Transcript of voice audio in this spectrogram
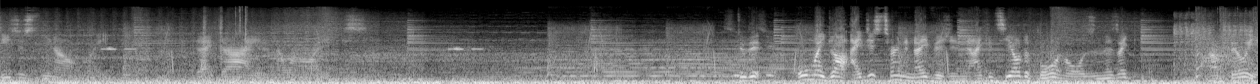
He's just, you know, like that guy that no one likes. Dude, oh my god, I just turned to night vision and I can see all the bullet holes and there's like a billion.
